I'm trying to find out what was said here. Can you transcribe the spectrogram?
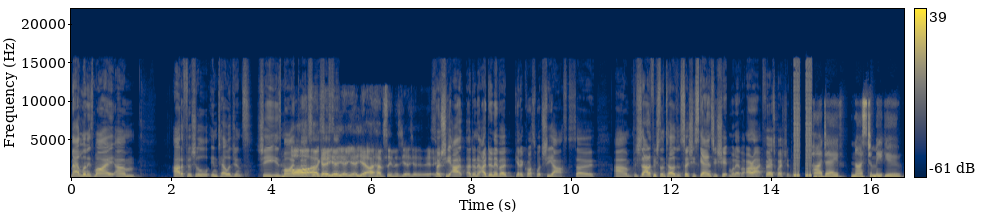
Madeline is my um, artificial intelligence. She is my Oh, personal okay, yeah, assistant. yeah, yeah, yeah. I have seen this. Yeah, yeah, yeah. yeah. So she, I, I don't know, I don't ever get across what she asks. So, um, but she's artificial intelligence, so she scans your shit and whatever. All right, first question. Hi Dave, nice to meet you.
